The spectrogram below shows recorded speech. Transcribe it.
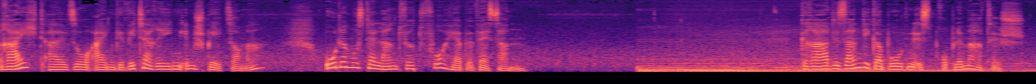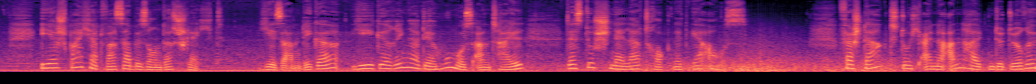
Reicht also ein Gewitterregen im Spätsommer? Oder muss der Landwirt vorher bewässern? Gerade sandiger Boden ist problematisch. Er speichert Wasser besonders schlecht. Je sandiger, je geringer der Humusanteil, desto schneller trocknet er aus. Verstärkt durch eine anhaltende Dürre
